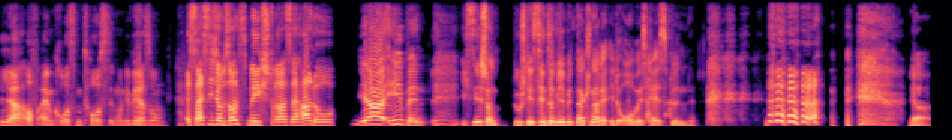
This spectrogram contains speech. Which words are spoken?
Ja, auf einem großen Toast im Universum. Es heißt nicht umsonst Milchstraße, hallo. Ja, eben. Ich sehe schon, du stehst hinter mir mit einer Knarre. It always has been. ja,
